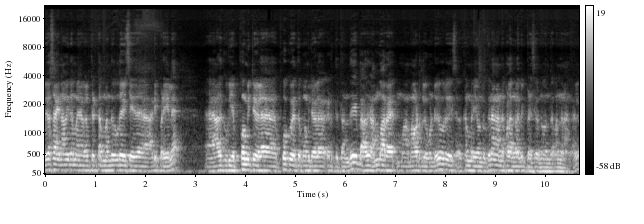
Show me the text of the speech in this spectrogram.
விவசாய நவீனமயங்கள் திட்டம் வந்து உதவி செய்த அடிப்படையில் அதுக்கு அதுக்குரிய பெர்மிட்டுகளை போக்குவரத்து பெர்மிட்டுகளை எடுத்து தந்து இப்போ அது அம்பாறை மா- மாவட்டத்தில் கொண்டு போய் ஒரு கம்பெனி ஒன்றுக்கு நாங்கள் அந்த பழங்களை விற்பனை செய்து வந்து வந்த நாங்கள்.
